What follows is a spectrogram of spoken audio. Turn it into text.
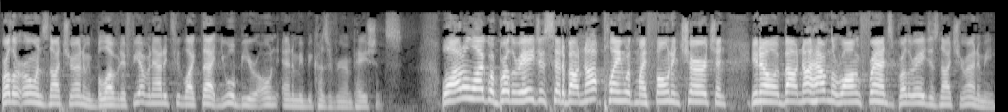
Brother Irwin's not your enemy, beloved. If you have an attitude like that, you will be your own enemy because of your impatience. Well, I don't like what Brother Ages said about not playing with my phone in church and, you know, about not having the wrong friends. Brother Ages is not your enemy,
